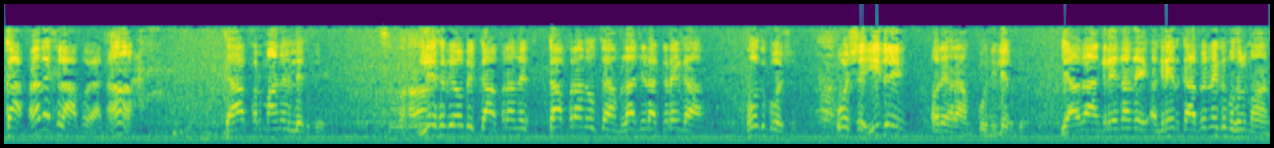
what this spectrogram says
کافر کے خلاف ہوا نا۔ کیا فرمانے لکھ دو لکھ دو بھی کافر کافران حملہ جڑا کرے گا خود کچھ وہ شہید ہے اور حرام کو نہیں لکھ دو لہٰذا انگریزوں کے انگریز کافر نے کہ مسلمان؟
